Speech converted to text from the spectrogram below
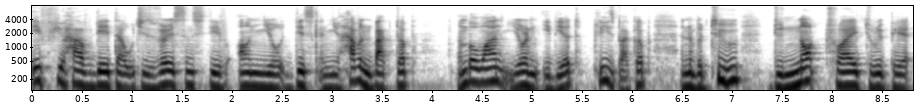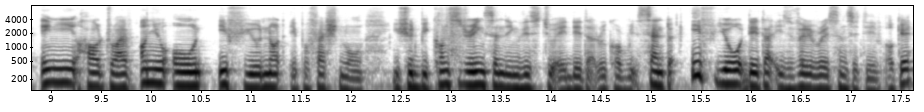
if you have data which is very sensitive on your disk and you haven't backed up, Number one, you're an idiot, please back up. And number two, do not try to repair any hard drive on your own if you're not a professional. You should be considering sending this to a data recovery center if your data is very, very sensitive, okay?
